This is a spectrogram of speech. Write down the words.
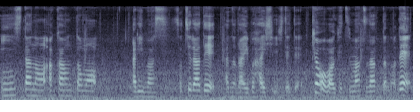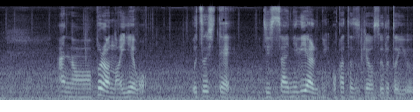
インスタのアカウントもあります。そちらであのライブ配信してて今日は月末だったのであのプロの家を移して実際にリアルにお片付けをするという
